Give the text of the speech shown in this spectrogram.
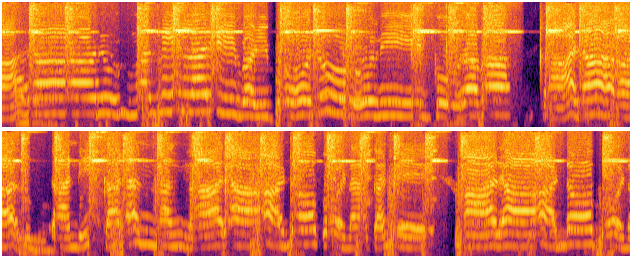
ആരാരും മണ്ണിലായി വഴി പോരൂ നീ കുറവ കാടാറും താണ്ടി കടന്നങ്ങാരാണ്ടോ പോണ കണ്ടേ ആരാണ്ടോ പോണ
